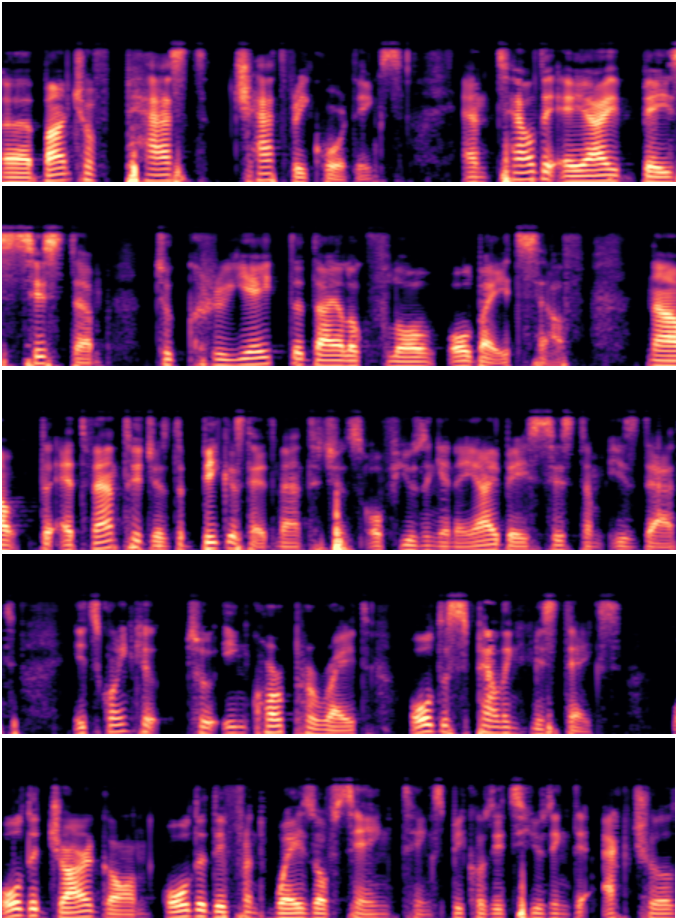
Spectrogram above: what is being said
a bunch of past chat recordings and tell the AI based system to create the dialog flow all by itself. Now, the advantages, the biggest advantages of using an AI based system is that it's going to incorporate all the spelling mistakes, all the jargon, all the different ways of saying things because it's using the actual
